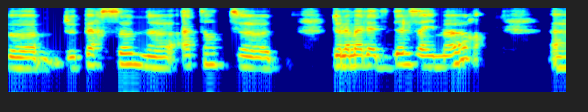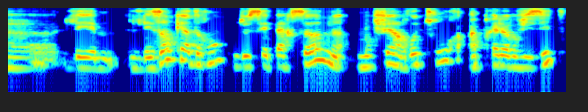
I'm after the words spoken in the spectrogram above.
de personnes atteintes de la maladie d'Alzheimer euh, les, les, encadrants de ces personnes m'ont fait un retour après leur visite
